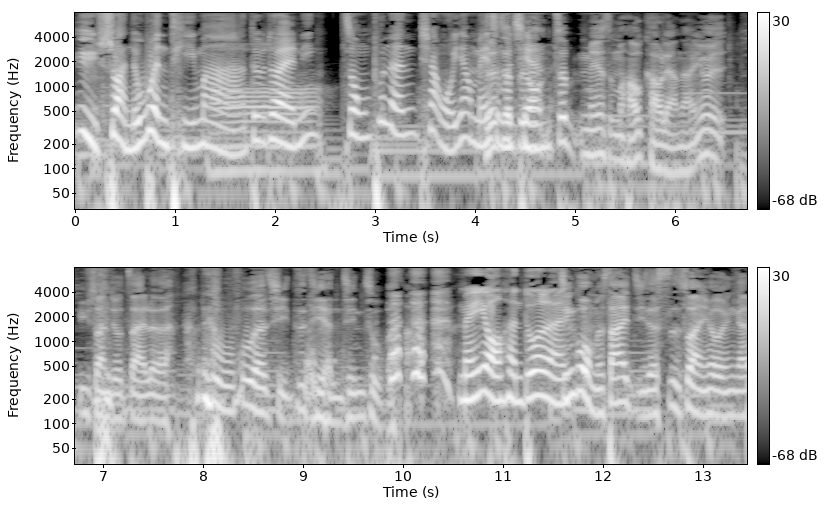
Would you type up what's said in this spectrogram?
预算的问题嘛，哦、对不对？你总不能像我一样没什么钱，这，这没有什么好考量的，因为。预算就在了，付不付得起自己很清楚吧？没有很多人经过我们上一集的试算以后，应该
